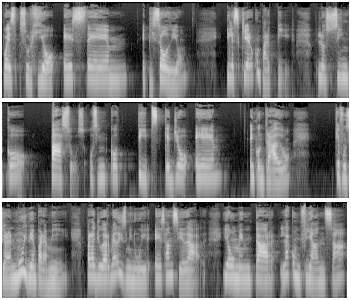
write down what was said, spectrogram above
pues surgió este mm, episodio y les quiero compartir los cinco pasos o cinco tips que yo he encontrado que funcionan muy bien para mí, para ayudarme a disminuir esa ansiedad y aumentar la confianza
